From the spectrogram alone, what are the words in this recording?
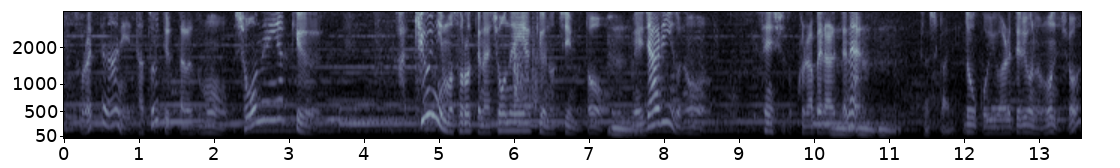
それって何？例えて言ったらもう少年野球は9人も揃ってない少年野球のチームと、うん。メジャーリーグの選手と比べられてね、うんうんうん確かに。どうこう言われてるようなもんでしょ？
